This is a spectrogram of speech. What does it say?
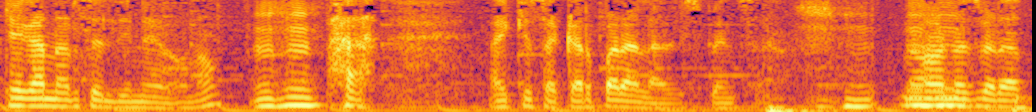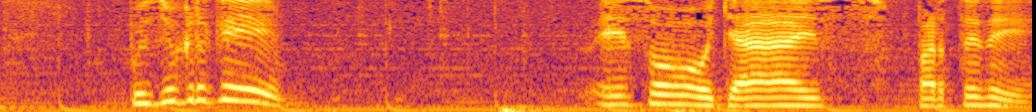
que ganarse el dinero, ¿no? Hay que sacar para la despensa. No, no es verdad. Pues yo creo que eso ya es parte de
